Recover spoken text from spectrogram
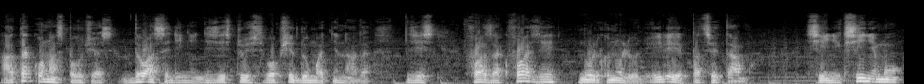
А так у нас получается два соединения. Здесь, то есть, вообще думать не надо. Здесь фаза к фазе, 0 к нулю или по цветам. Синий к синему,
